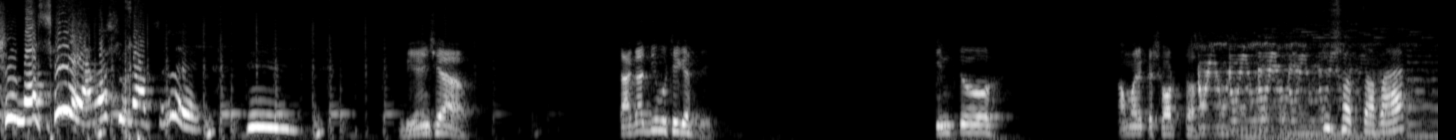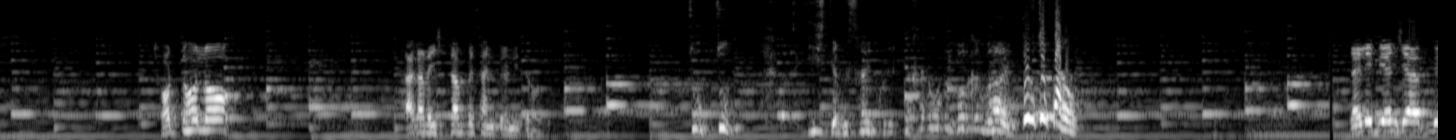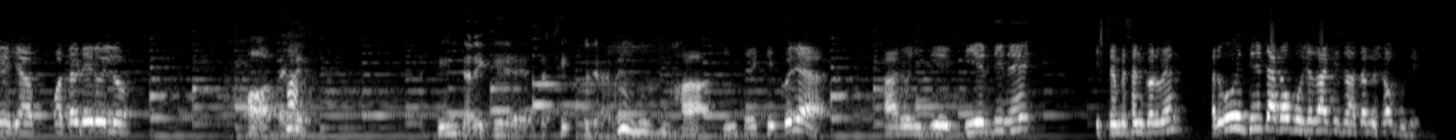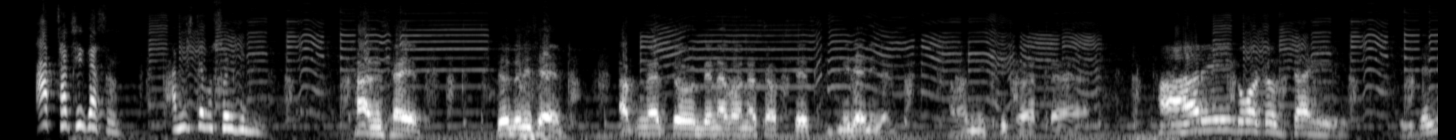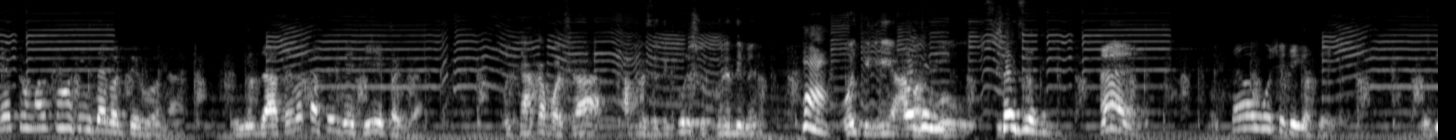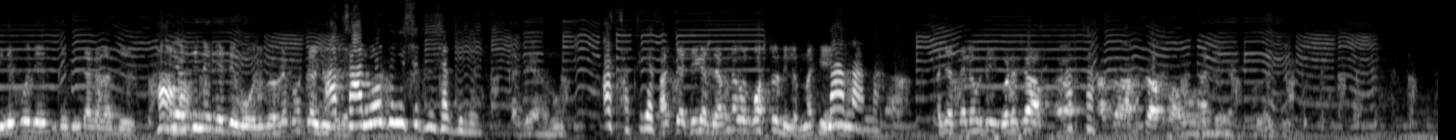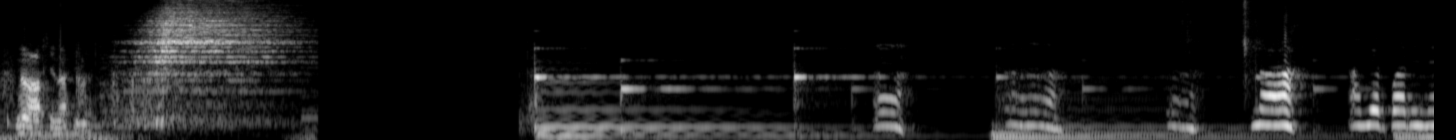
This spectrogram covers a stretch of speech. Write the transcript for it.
শোনাচ্ছে আমার শোনাচ্ছে হুম সাহেব টাকা দিব ঠিক আছে। কিন্তু আমার একটা শর্ত। কি শর্ত আবার? শর্ত হলো টাকাটা স্টাম্পে সাইন করে নিতে হবে। চুপ চুপ। ইস্টামে সাইন করে টাকা দেওয়ার দরকার ভাই তুমি চুপ পারো তাইলে বিয়ান সাহেব বিয়ান সাহেব কথা কথাটাই রইল। হ্যাঁ তাহলে তিন তারিখে এটা ঠিক করে হুম। হ্যাঁ দিন তারিখ ঠিক করিয়া আর ওই বিয়ে- বিয়ের দিনে স্ট্যাম্পে সাইন করবেন। আর ওই দিনে টাকা পয়সা যা কিছু আছে আপনি সব বুঝে দিন আচ্ছা ঠিক আছে। আমি স্টেমে সই দিবি। খান সাহেব চৌধুরী সাহেব। আপনার তো দেনা পাওনা সব শেষ মিলিয়ে নিলেন। আমার মিষ্টি খাওয়াটা। আরে ঘটক সাহেব এটা নিয়ে তোমার কোনো চিন্তা করতে হইব না। তুমি যা চাইবে তার চেয়ে বেশি পাইবা। ওই টাকা পয়সা আপনি যেদিন পরিশোধ করে দিবেন হ্যাঁ। ওই দিনই আমার বউ সই দিয়ে দিবি। হ্যাঁ এটা অবশ্যই ঠিক আছে। দিনে কই দেন টাকাটা দিই হ্যাঁ, বিয়ের হ্যাঁ। দিনে দিয়ে দেবো ওই ব্যাপারে কোনো টেনশন আচ্ছা আমিও দিনই সিগনেচার দিব তাহলে এখন আচ্ছা ঠিক আছে। আচ্ছা ঠিক আছে। আপনাকে কষ্ট দিলাম নাকি? না না না। আচ্ছা তাহলে উঠি। ঘটক সাহেব আচ্ছা। না আসেন আসেন আসেন। আহ, আহ, আহ, না আমি আর পারি না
